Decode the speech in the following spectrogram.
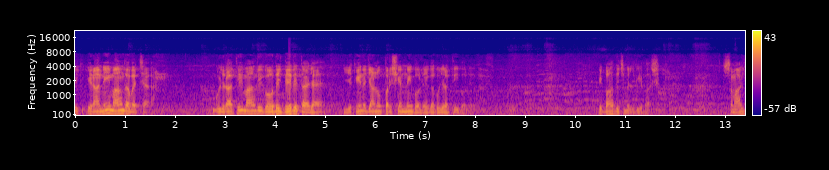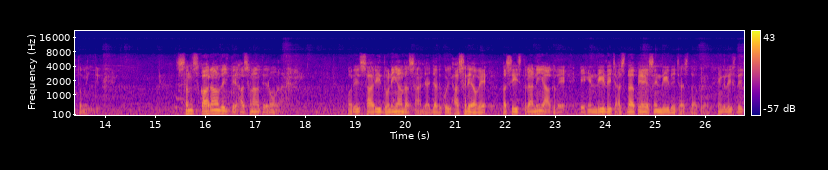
ਇੱਕ ਈਰਾਨੀ ਮਾਂ ਦਾ ਬੱਚਾ ਗੁਜਰਾਤੀ ਮਾਂ ਦੀ ਗੋਦ ਵਿੱਚ ਦੇ ਦਿੱਤਾ ਜਾਏ, ਯਕੀਨ ਜਾਣੋ ਪਰਸ਼ੀਅਨ ਨਹੀਂ ਬੋਲੇਗਾ, ਗੁਜਰਾਤੀ ਬੋਲੇਗਾ। ਇਹ ਬਾਅਦ ਵਿੱਚ ਮਿਲਦੀ ਹੈ ਭਾਸ਼ਾ ਸਮਾਜ ਤੋਂ ਮਿਲਦੀ ਹੈ। ਸੰਸਕਾਰਾਂ ਦੇ ਤੇ ਹੱਸਣਾ ਤੇ ਰੋਣਾ। ਔਰ ਇਹ ਸਾਰੀ ਦੁਨੀਆ ਦਾ ਸਾਂਝ ਹੈ ਜਦ ਕੋਈ ਹੱਸ ਰਿਹਾ ਹੋਵੇ, ਅਸੀਂ ਇਸ ਤਰ੍ਹਾਂ ਨਹੀਂ ਆਖਦੇ, ਇਹ ਹਿੰਦੀ ਦੇ ਚ ਹੱਸਦਾ ਪਿਆ ਜਾਂ ਸਿੰਧੀ ਦੇ ਚ ਹੱਸਦਾ ਪਿਆ। ਇੰਗਲਿਸ਼ ਦੇ ਚ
